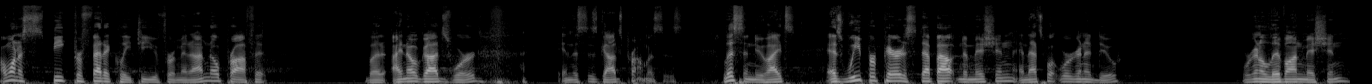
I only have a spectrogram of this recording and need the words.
I want to speak prophetically to you for a minute. I'm no prophet, but I know God's word, and this is God's promises. Listen, New Heights, as we prepare to step out into mission, and that's what we're going to do, we're going to live on mission,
